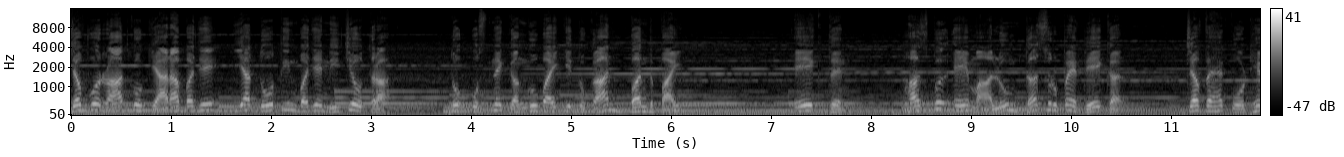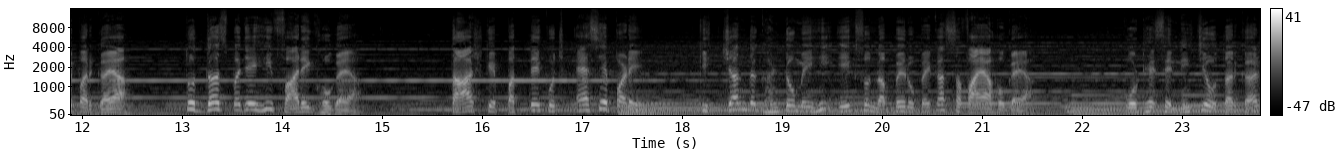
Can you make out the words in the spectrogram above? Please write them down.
जब वो रात को 11 बजे या दो तीन बजे नीचे उतरा तो उसने गंगूबाई की दुकान बंद पाई। एक दिन, हस्ब ए मालूम दस रुपए देकर, जब वह कोठे पर गया तो दस बजे ही फारिग हो गया। ताश के पत्ते कुछ ऐसे पड़े कि चंद घंटों में ही 190 रुपए का सफाया हो गया। कोठे से नीचे उतरकर,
